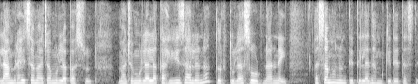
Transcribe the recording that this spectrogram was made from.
लांब राहायचं माझ्या मुलापासून. माझ्या मुलाला काहीही झालं ना तर तुला सोडणार नाही. असं म्हणून ती तिला धमकी देत असते.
